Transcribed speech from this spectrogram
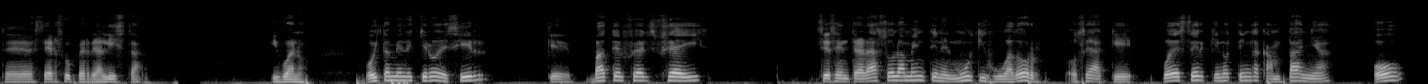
debe ser súper realista. Y bueno, hoy también les quiero decir que Battlefield 6 se centrará solamente en el multijugador. O sea que puede ser que no tenga campaña o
